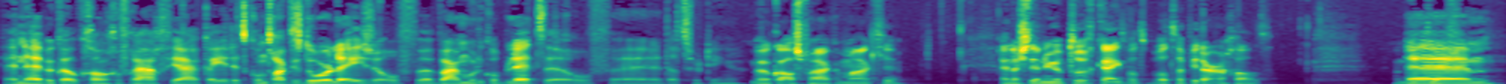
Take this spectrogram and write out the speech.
En dan heb ik ook gewoon gevraagd... Van, ja, kan je dit contract eens doorlezen? Of waar moet ik op letten? Of dat soort dingen. Welke afspraken maak je? En als je daar nu op terugkijkt, wat, wat heb je daar aan gehad? Um,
